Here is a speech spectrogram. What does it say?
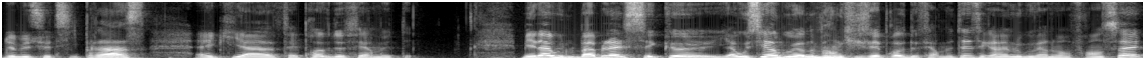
de M. Tsipras qui a fait preuve de fermeté. Mais là où le bas blesse, c'est qu'il y a aussi un gouvernement qui fait preuve de fermeté, c'est quand même le gouvernement français.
